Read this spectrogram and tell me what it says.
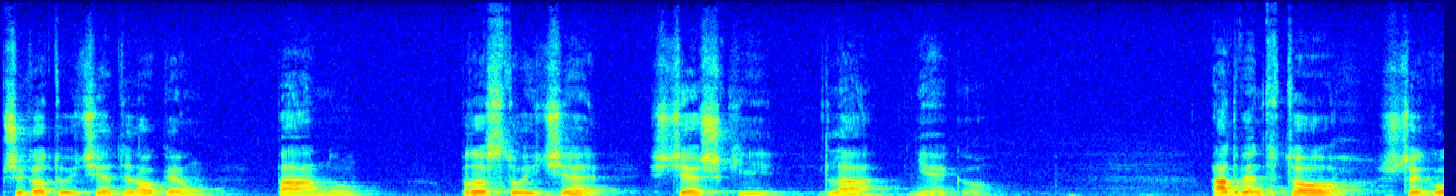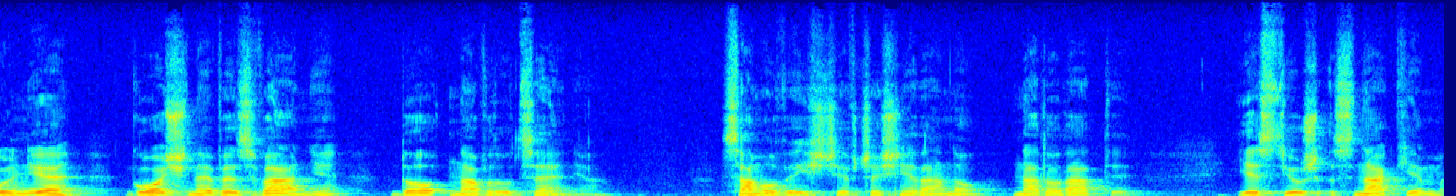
Przygotujcie drogę Panu, prostujcie ścieżki dla Niego. Adwent to szczególnie głośne wezwanie do nawrócenia. Samo wyjście wcześnie rano na roraty jest już znakiem,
